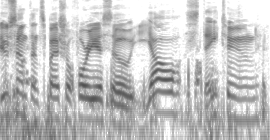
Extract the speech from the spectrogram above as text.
do something special for you, so y'all stay tuned.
